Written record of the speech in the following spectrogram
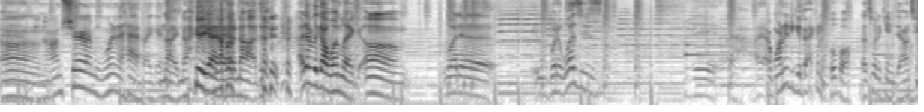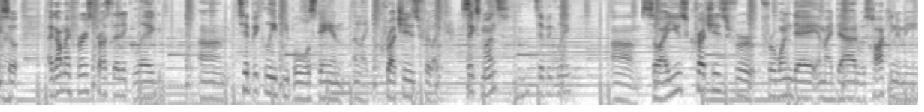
Um, you know, I'm sure. I mean, one and a half, I guess. No, no, yeah, No? yeah, nah. I definitely got one leg. Um, what uh, what it was is the I, I wanted to get back into football. That's what it came down to. Okay. So I got my first prosthetic leg. Um, typically people will stay in, in like crutches for like six months. Typically. Um, so I used crutches for for one day, and my dad was talking to me,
